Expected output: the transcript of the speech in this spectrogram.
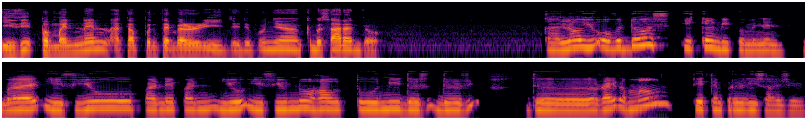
is it permanent ataupun temporary je dia punya kebesaran tu? Kalau you overdose, it can be permanent. But if you pandai pan you if you know how to ni the the the right amount, dia temporary saja.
